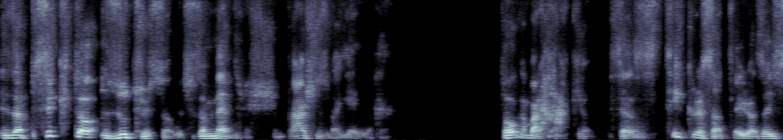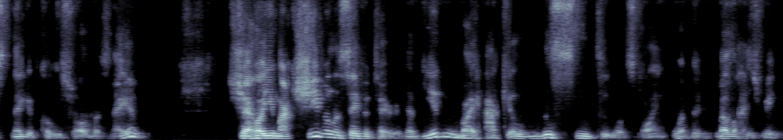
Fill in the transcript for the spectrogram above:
is a psikta zutrisa, which is a medrash in Parshas Vayelech, talking about Hakel. It says tikras atera zeis neged kol yisrael bazneim. Shehoyim akshiv in Sefer Torah that Yidden by Hakel listen to what's going, what the Melech is reading.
